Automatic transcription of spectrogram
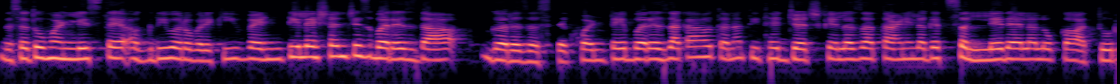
जसं तू म्हणलीस ते अगदी बरोबर आहे, की व्हेंटिलेशनचीच बरेचदा गरज असते. पण ते बरेचदा काय होतं ना, तिथे जज केलं जातं आणि लगेच सल्ले द्यायला लोक आतुर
